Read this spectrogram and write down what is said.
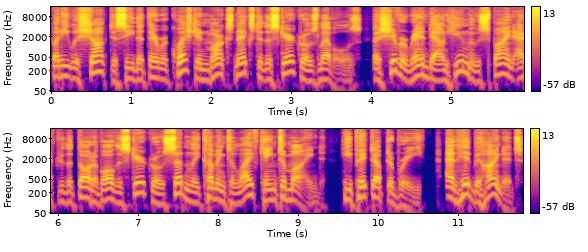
but he was shocked to see that there were question marks next to the scarecrows' levels. A shiver ran down Hunmu's spine after the thought of all the scarecrows suddenly coming to life came to mind. He picked up debris, and hid behind it.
